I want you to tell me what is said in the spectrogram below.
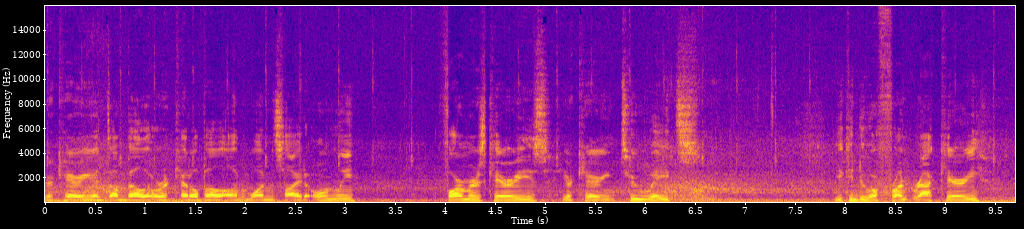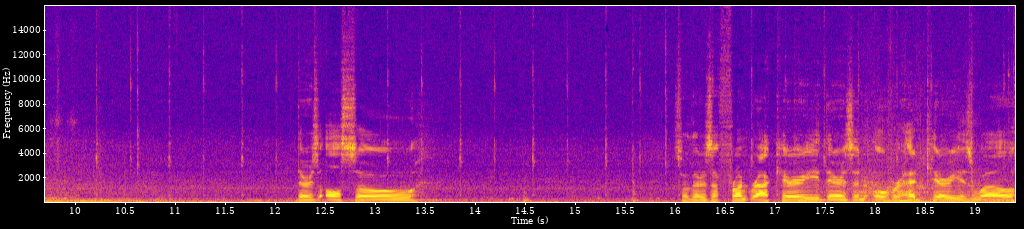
You're carrying a dumbbell or a kettlebell on one side only. Farmer's carries, you're carrying two weights you can do a front rack carry. There's also so there's a front rack carry, there's an overhead carry as well.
